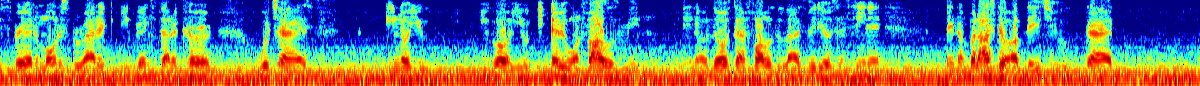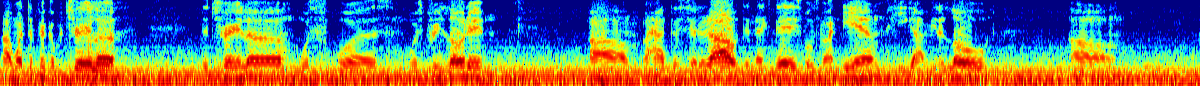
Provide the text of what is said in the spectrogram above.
sporadic, motor sporadic events that occurred, which has, you know, you you go, you everyone follows me. You know, those that followed the last videos and seen it. You know, but I still update you that I went to pick up a trailer. The trailer was was was preloaded. Um, I had to sit it out. The next day, spoke to my DM. He got me the load. Um,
